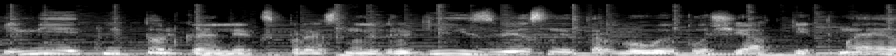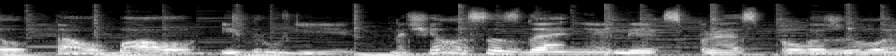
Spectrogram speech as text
имеет не только AliExpress, но и другие известные торговые площадки Tmail, Taobao и другие. Начало создания AliExpress положило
